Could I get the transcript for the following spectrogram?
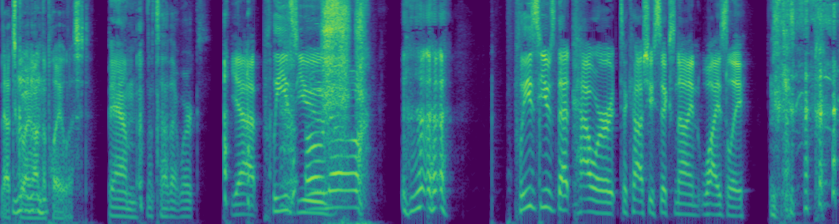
That's going on the playlist. Bam. That's how that works. Yeah, please use. Oh no. please use that power, Tekashi six nine, wisely.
